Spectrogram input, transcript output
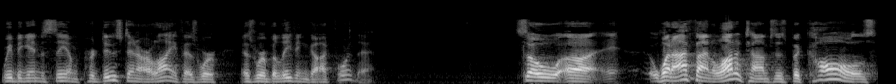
We begin to see them produced in our life as we're, as we're believing God for that. So, uh, what I find a lot of times is because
